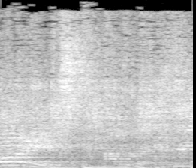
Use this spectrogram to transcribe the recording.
parties.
